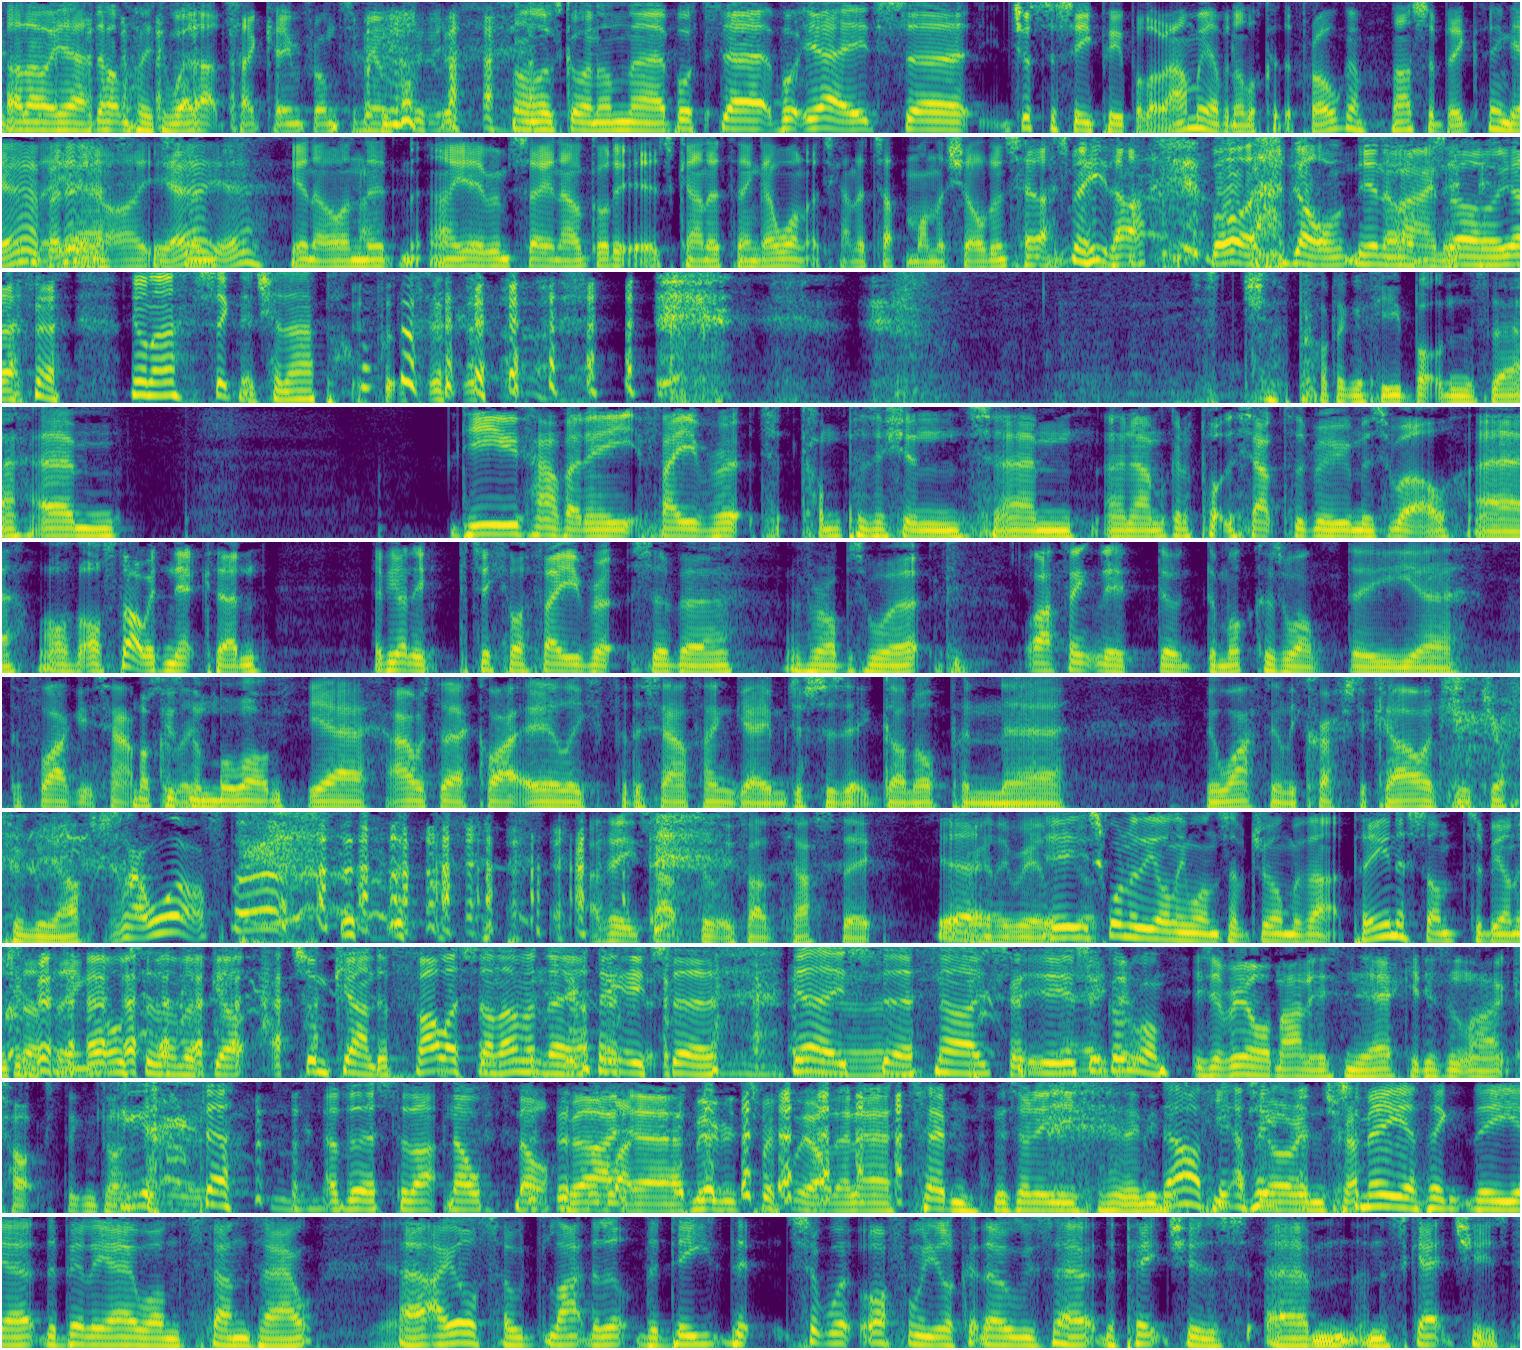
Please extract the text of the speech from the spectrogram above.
Know, yeah, I don't know where that tag came from. To be honest with you, I don't know what's going on there, but uh, but yeah, it's uh, just to see people around me having a look at the program. That's a big thing. Yeah, for I me, bet it you know, it's, Yeah, um, yeah. You know, and then I hear him saying how good it is, kind of thing. I wanted to kind of tap him on the shoulder and say that's me, that, but I don't. You know, Sign so yeah, you know, signature there. pal. Just prodding a few buttons there. Um, do you have any favourite compositions? Um, and I'm going to put this out to the room as well. Uh, I'll, I'll start with Nick then. Have you got any particular favourites of, uh, of Rob's work? Well, I think the the, the Muckers one, the uh, the flag, it's absolutely. Mucker's number one. Yeah, I was there quite early for the Southend game, just as it had gone up, and uh, my wife nearly crashed the car when she was dropping me off. She's like, "What's that?" I think it's absolutely fantastic. Yeah, really, really. It's good. one of the only ones I've drawn without a penis on. To be honest, I think most of them have got some kind of phallus on, haven't they? I think it's uh, yeah, it's uh, no, it's, it's Yeah, a he's good one. He's a real man, isn't he? He doesn't like cocks, things like that. Averse to that? No, no. right, uh, moving swiftly on. And uh, Tim, is there any, anything No, I think, I think your uh, interest? to me, I think the uh, the Billy Ayre one stands out. Yeah. Uh, I also like the little- the, de- the so often when you look at those uh, the pictures um, and the sketches.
